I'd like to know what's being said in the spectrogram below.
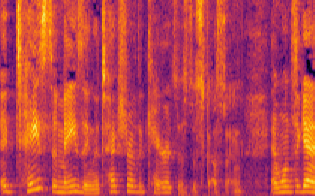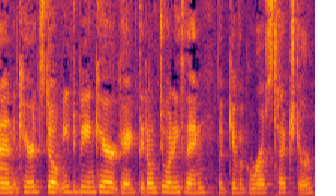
It tastes amazing. The texture of the carrots is disgusting. And once again, carrots don't need to be in carrot cake. They don't do anything but give a gross texture.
